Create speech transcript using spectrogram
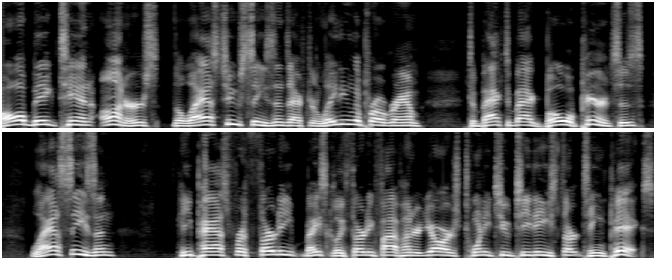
All Big Ten honors the last two seasons after leading the program to back to back bowl appearances. Last season, he passed for 30, basically 3,500 yards, 22 TDs, 13 picks.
